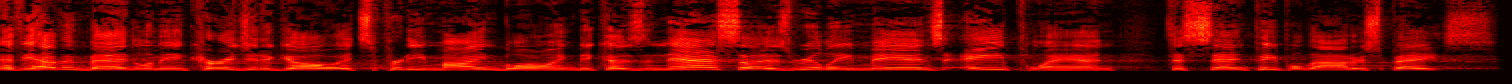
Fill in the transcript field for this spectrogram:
if you haven't been, let me encourage you to go. It's pretty mind blowing because NASA is really man's A plan to send people to outer space.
